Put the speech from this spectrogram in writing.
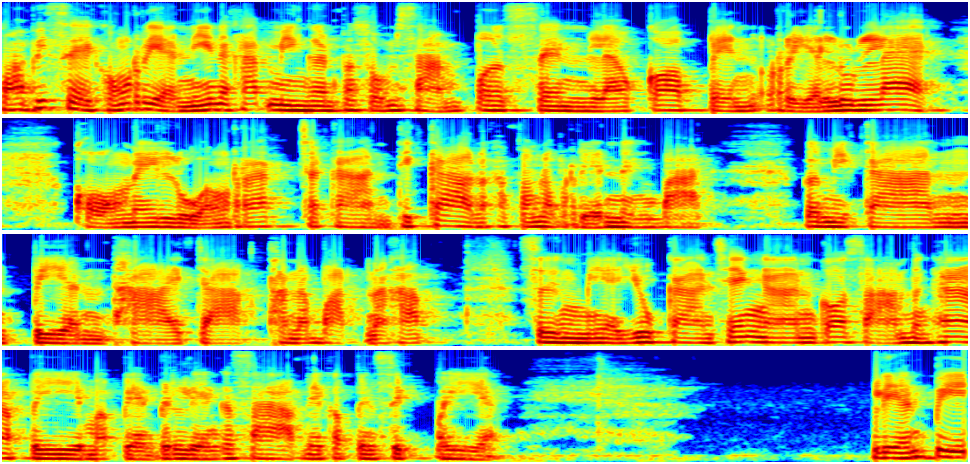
ความพิเศษของเหรียญนี้นะครับมีเงินผสม 3%แล้วก็เป็นเหรียญรุ่นแรกของในหลวงรัชกาลที่ 9 นะครับสำหรับเหรียญ1บาท ก็มีการเปลี่ยนถ่ายจากธนบัตรนะครับ ซึ่งมีอายุการใช้งานก็ 3-5 ปี มาเปลี่ยนเป็นเหรียญกระสาบนี่ก็เป็น 10 ปีเหรียญปี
